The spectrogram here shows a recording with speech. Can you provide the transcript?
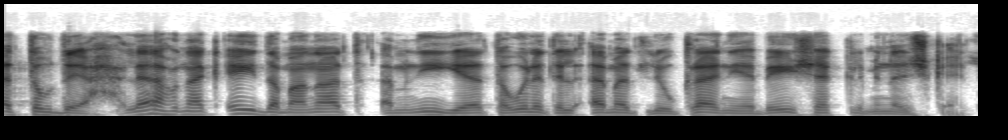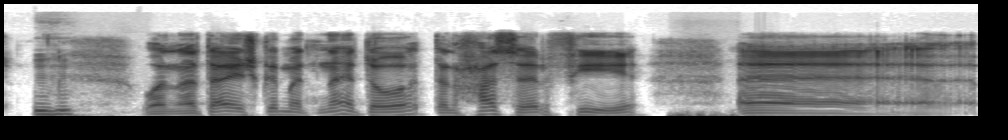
التوضيح. لا هناك أي ضمانات أمنية طويلة الأمد لأوكرانيا بأي شكل من الأشكال. ونتائج قمة ناتو تنحصر في آه،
